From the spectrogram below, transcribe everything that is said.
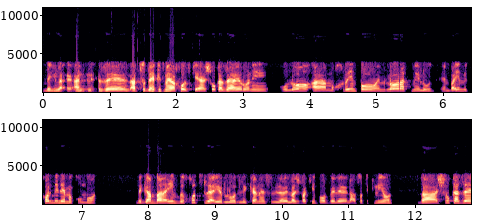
בגלל, זה, את צודקת מאה אחוז, כי השוק הזה העירוני, הוא לא, המוכרים פה הם לא רק מלוד, הם באים מכל מיני מקומות, וגם באים בחוץ לעיר לוד להיכנס לשווקים פה ולעשות קניות. והשוק הזה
